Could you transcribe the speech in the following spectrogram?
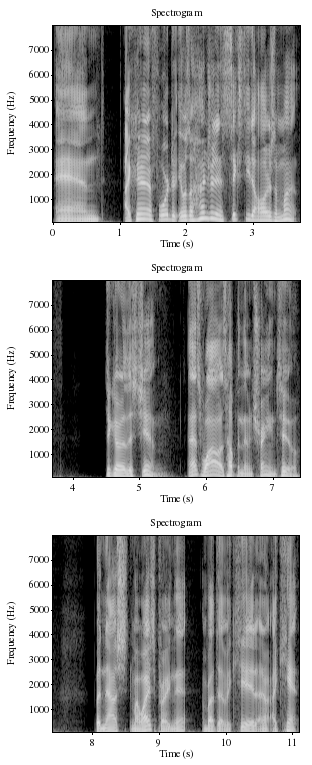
and I couldn't afford it. It was $160 a month to go to this gym. And that's while I was helping them train too. But now she, my wife's pregnant. I'm about to have a kid. I, I can't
